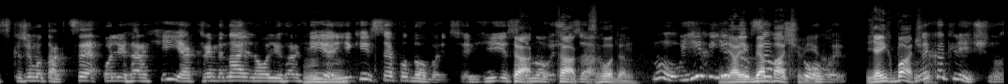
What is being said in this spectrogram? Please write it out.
скажімо так, це олігархія, кримінальна олігархія, Мгм. якій все подобається. Її Так, становище так, зараз. згоден. Ну, їх, їх Я- там я все бачив їх. Я їх У них отлично.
